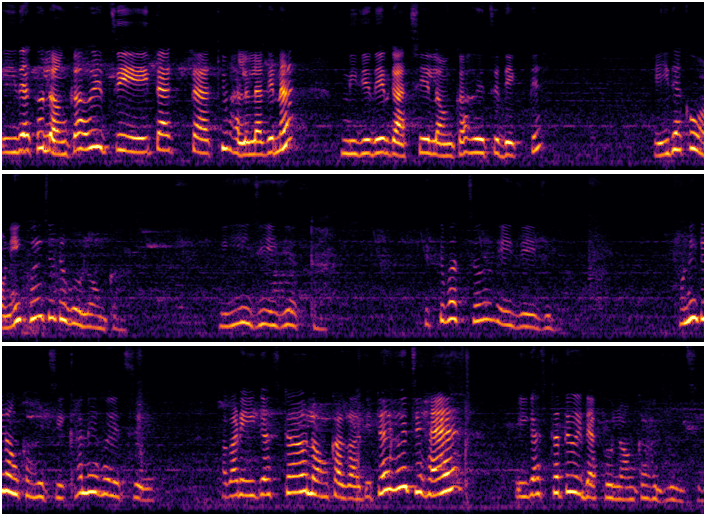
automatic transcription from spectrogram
এই দেখো, লঙ্কা হয়েছে। এইটা একটা, কি ভালো লাগে না? নিজেদের গাছে লঙ্কা হয়েছে দেখতে। এই দেখো, অনেক হয়েছে দেখো লঙ্কা। এই যে এই যে একটা। দেখতে পাচ্ছ? এই যে এই যে। অনেক লঙ্কা হয়েছে, এখানে হয়েছে। আবার এই গাছটাও লঙ্কা গাছ, এটাই হয়েছে হ্যাঁ? এই গাছটাতে ওই দেখো লঙ্কা ঝুলছে।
